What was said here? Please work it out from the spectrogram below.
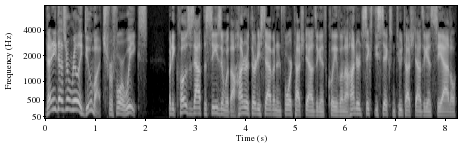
Then he doesn't really do much for four weeks but he closes out the season with 137 and four touchdowns against Cleveland, 166 and two touchdowns against Seattle,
